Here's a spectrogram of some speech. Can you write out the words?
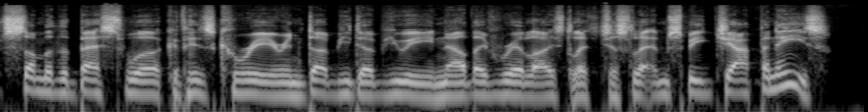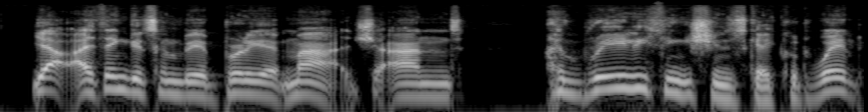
some of the best work of his career in WWE. Now they've realised, let's just let him speak Japanese. Yeah, I think it's going to be a brilliant match. And I really think Shinsuke could win.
